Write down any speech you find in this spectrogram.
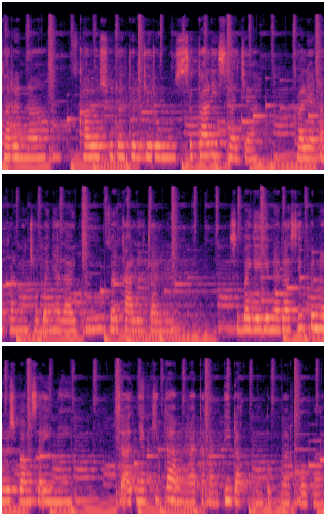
Karena kalau sudah terjerumus sekali saja, kalian akan mencobanya lagi berkali-kali. Sebagai generasi penerus bangsa ini, saatnya kita mengatakan tidak untuk narkoba.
